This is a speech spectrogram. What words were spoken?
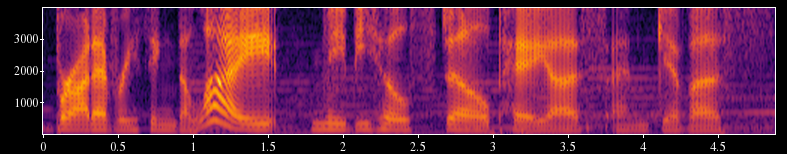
brought everything to light, maybe he'll still pay us and give us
